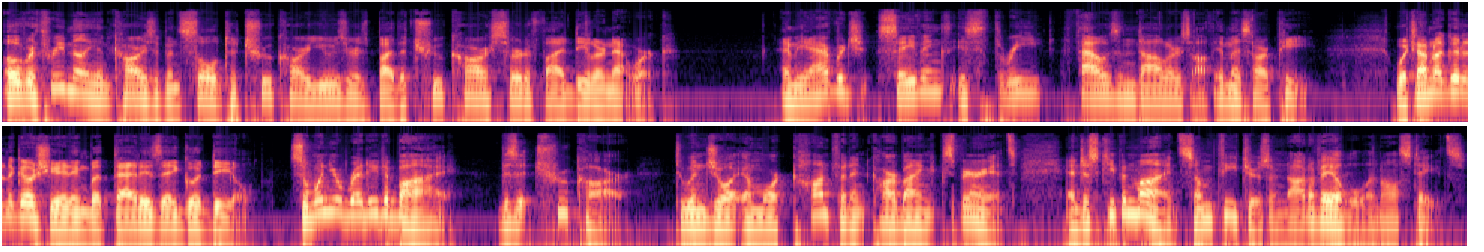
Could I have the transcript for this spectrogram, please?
Over 3 million cars have been sold to TrueCar users by the TrueCar Certified Dealer Network. And the average savings is $3,000 off MSRP, which I'm not good at negotiating, but that is a good deal. So when you're ready to buy, visit TrueCar to enjoy a more confident car buying experience. And just keep in mind, some features are not available in all states.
